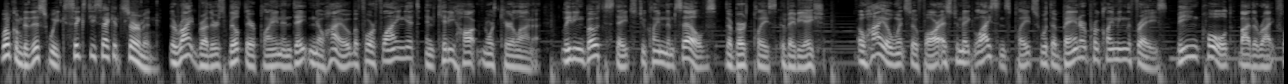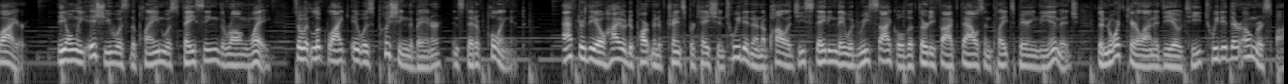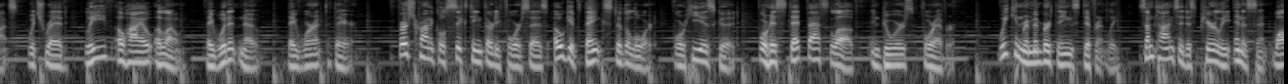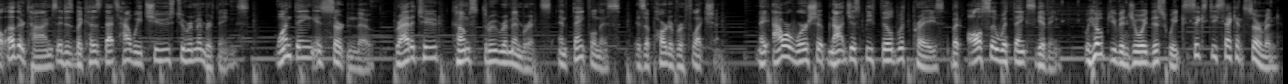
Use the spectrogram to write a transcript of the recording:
Welcome to this week's 60 second sermon. The Wright brothers built their plane in Dayton, Ohio before flying it in Kitty Hawk, North Carolina, leading both states to claim themselves the birthplace of aviation. Ohio went so far as to make license plates with a banner proclaiming the phrase, being pulled by the Wright Flyer. The only issue was the plane was facing the wrong way, so it looked like it was pushing the banner instead of pulling it. After the Ohio Department of Transportation tweeted an apology stating they would recycle the 35,000 plates bearing the image, the North Carolina DOT tweeted their own response, which read, Leave Ohio alone. They wouldn't know. They weren't there. 1 Chronicles 16:34 says, "Oh give thanks to the Lord, for he is good, for his steadfast love endures forever." We can remember things differently. Sometimes it is purely innocent, while other times it is because that's how we choose to remember things. One thing is certain though gratitude comes through remembrance, and thankfulness is a part of reflection. May our worship not just be filled with praise, but also with thanksgiving. We hope you've enjoyed this week's 60 second sermon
